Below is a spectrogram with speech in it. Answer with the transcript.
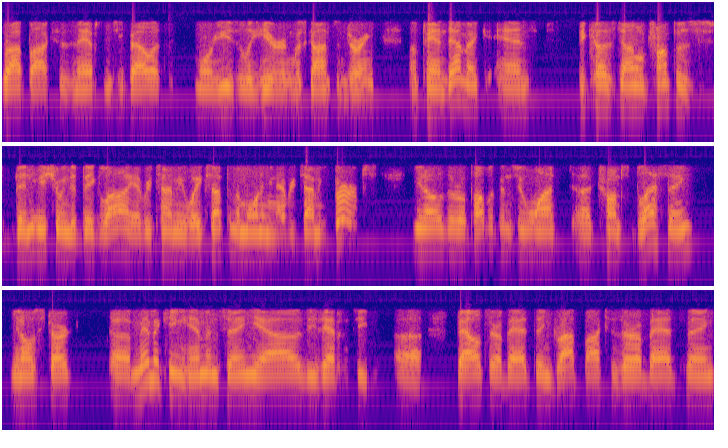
drop boxes and absentee ballots more easily here in Wisconsin during a pandemic." And because Donald Trump has been issuing the big lie every time he wakes up in the morning and every time he burps, you know, the Republicans who want uh, Trump's blessing, you know, start uh, mimicking him and saying, "Yeah, these absentee." Uh, ballots are a bad thing. Drop boxes are a bad thing.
